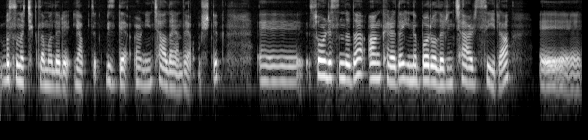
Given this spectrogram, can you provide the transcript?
basın açıklamaları yaptık. Biz de örneğin Çağlayan'da yapmıştık. E, sonrasında da Ankara'da yine baroların çağrısıyla e,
